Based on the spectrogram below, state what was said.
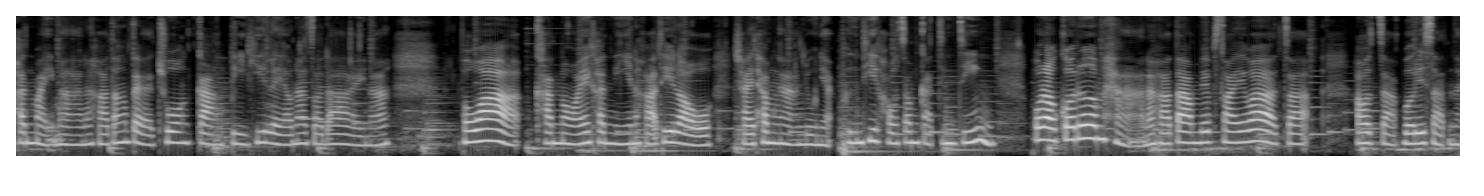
คันใหม่มานะคะ ตั้งแต่ช่วงกลางปีที่แล้วน่าจะได้นะ เพราะว่าคันน้อยคันนี้นะคะ ที่เราใช้ทำงานอยู่เนี่ยพื้นที่เขาจำกัดจริง ๆ พวกเราก็เริ่มหานะคะ ตามเว็บไซต์ว่าจะเอาจากบริษัทไหน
